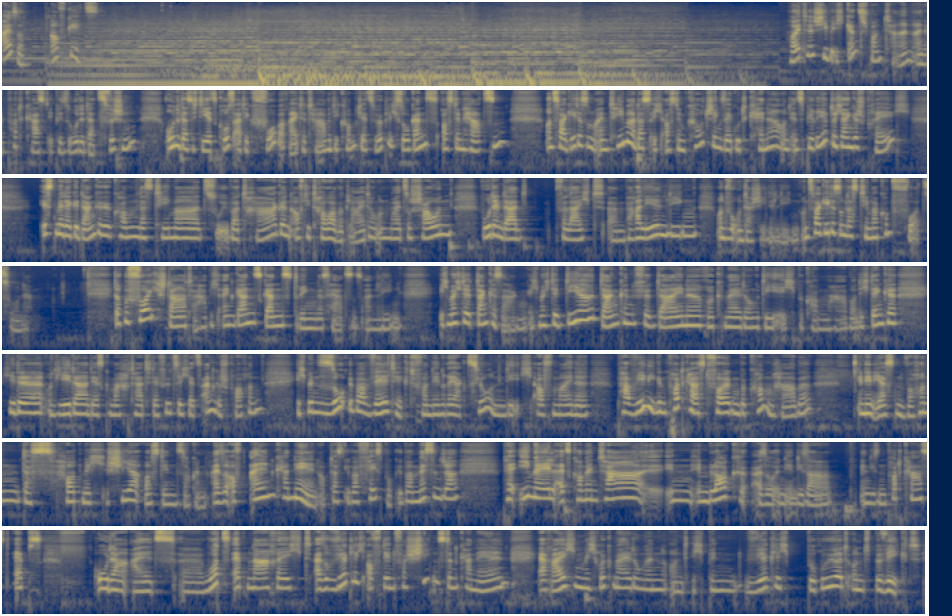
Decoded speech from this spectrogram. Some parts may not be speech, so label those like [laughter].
Also, auf geht's! Heute schiebe ich ganz spontan eine Podcast-Episode dazwischen, ohne dass ich die jetzt großartig vorbereitet habe. Die kommt jetzt wirklich so ganz aus dem Herzen. Und zwar geht es um ein Thema, das ich aus dem Coaching sehr gut kenne und inspiriert durch ein Gespräch ist mir der Gedanke gekommen, das Thema zu übertragen auf die Trauerbegleitung und mal zu schauen, wo denn da vielleicht ähm, Parallelen liegen und wo Unterschiede liegen. Und zwar geht es um das Thema Komfortzone. Doch bevor ich starte, habe ich ein ganz, ganz dringendes Herzensanliegen. Ich möchte Danke sagen. Ich möchte dir danken für deine Rückmeldung, die ich bekommen habe. Und ich denke, jede und jeder, der es gemacht hat, der fühlt sich jetzt angesprochen. Ich bin so überwältigt von den Reaktionen, die ich auf meine paar wenigen Podcast-Folgen bekommen habe in den ersten Wochen, das haut mich schier aus den Socken. Also auf allen Kanälen, ob das über Facebook, über Messenger, per E-Mail als Kommentar in, im Blog, also in, in dieser, in diesen Podcast-Apps oder als äh, WhatsApp-Nachricht. Also wirklich auf den verschiedensten Kanälen erreichen mich Rückmeldungen und ich bin wirklich berührt und bewegt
